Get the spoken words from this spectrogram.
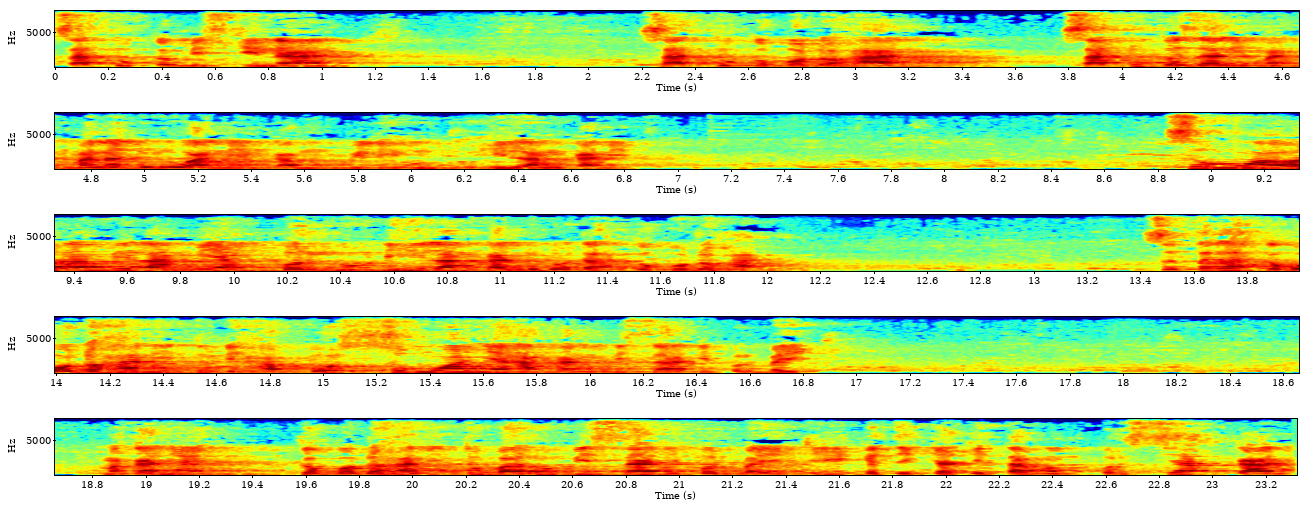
Satu kemiskinan, satu kebodohan, satu kezaliman. Mana duluan yang kamu pilih untuk hilangkan itu? Semua orang bilang yang perlu dihilangkan dulu adalah kebodohan. Setelah kebodohan itu dihapus, semuanya akan bisa diperbaiki. Makanya kebodohan itu baru bisa diperbaiki ketika kita mempersiapkan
